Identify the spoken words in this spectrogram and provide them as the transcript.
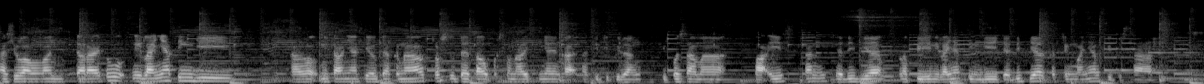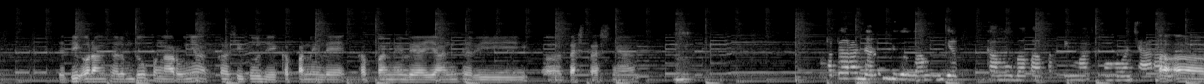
hasil wawancara itu nilainya tinggi. Kalau misalnya dia udah kenal terus udah tahu personalitinya yang kayak tadi dibilang tipe sama Faiz kan jadi dia lebih nilainya tinggi jadi dia keterimanya lebih besar. Jadi orang dalam tuh pengaruhnya ke situ sih ke penilai ke penilaian dari eh, tes-tesnya Tapi orang dalam juga nggak menjamin kamu bakal keterima sama wawancara. Eh, eh,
